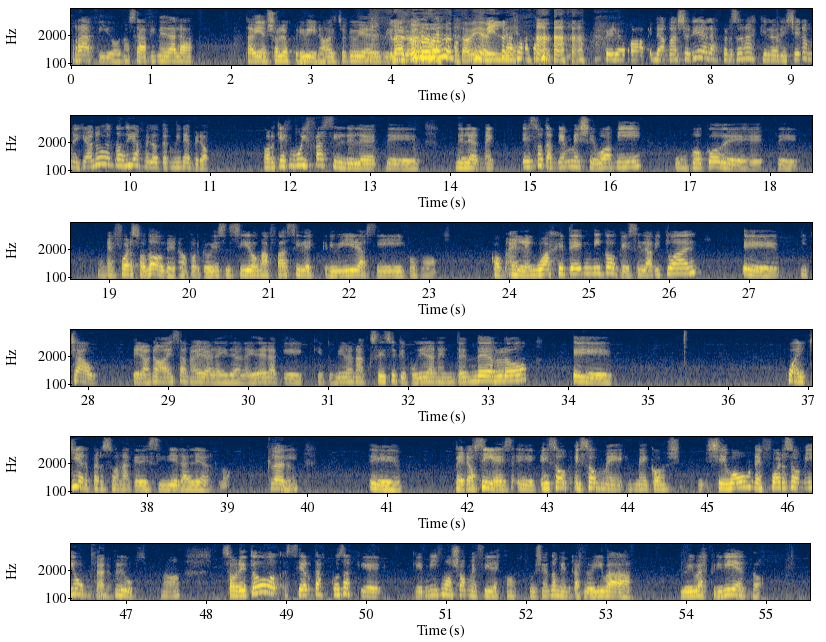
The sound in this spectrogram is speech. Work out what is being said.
rápido, no sé, a mí me da la... Está bien, yo lo escribí, ¿no? ¿Yo qué voy a decir? Claro, está bien. Humilde. Pero la mayoría de las personas que lo leyeron me dijeron, no, en dos días me lo terminé, pero porque es muy fácil de, le- de, de leer. Me- eso también me llevó a mí un poco de, de un esfuerzo doble, ¿no? Porque hubiese sido más fácil escribir así como, como en lenguaje técnico, que es el habitual, eh, y chau. Pero no, esa no era la idea. La idea era que, que tuvieran acceso y que pudieran entenderlo. eh, cualquier persona que decidiera leerlo. Claro. ¿sí? Eh, pero sí, es, eh, eso, eso me, me llevó un esfuerzo mío, un Claro. plus, ¿no? Sobre todo ciertas cosas que, que mismo yo me fui desconstruyendo mientras lo iba, lo iba escribiendo.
